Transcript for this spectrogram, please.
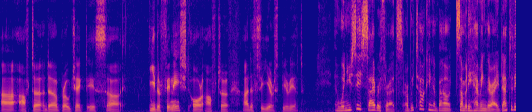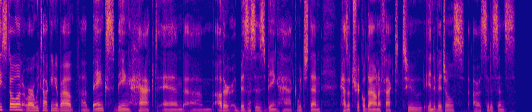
uh, after the project is uh, either finished or after uh, the three years period. And when you say cyber threats, are we talking about somebody having their identity stolen, or are we talking about uh, banks being hacked and um, other businesses being hacked, which then has a trickle down effect to individuals, uh, citizens?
